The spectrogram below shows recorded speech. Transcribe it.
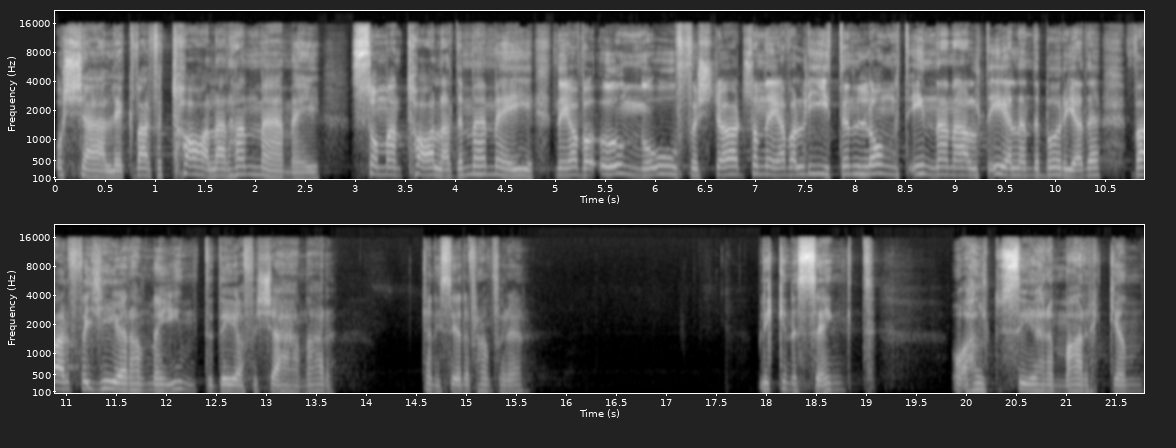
och kärlek? Varför talar han med mig som han talade med mig när jag var ung och oförstörd, som när jag var liten långt innan allt elände började. Varför ger han mig inte det jag förtjänar? Kan ni se det framför er? Blicken är sänkt och allt du ser är marken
